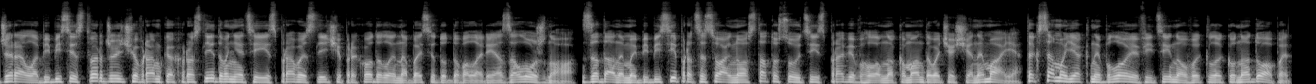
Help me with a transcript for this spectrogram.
Джерела BBC стверджують, що в рамках розслідування цієї справи слідчі приходили на бесіду до Валерія Залужного. За даними BBC, процесуального статусу у цій справі в головнокомандувача ще немає, так само як не було офіційного виклику на допит.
